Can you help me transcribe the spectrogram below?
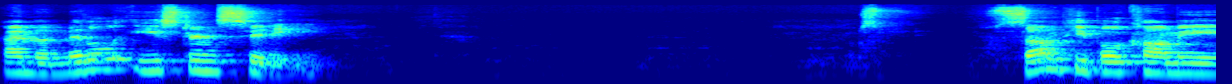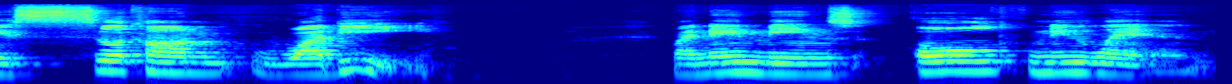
I'm a Middle Eastern city. Some people call me Silicon Wadi. My name means old new land.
